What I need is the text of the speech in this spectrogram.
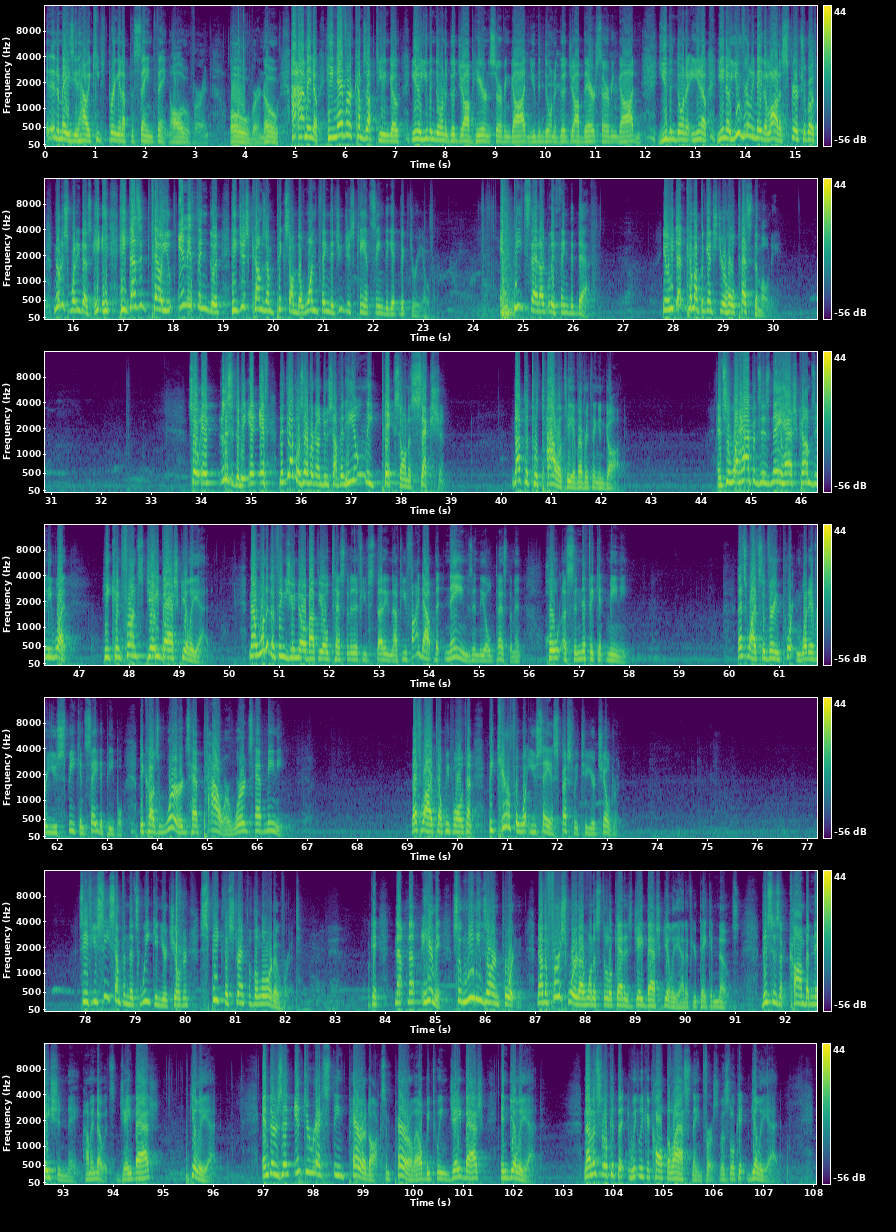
Isn't it amazing how he keeps bringing up the same thing all over and over and over. I, I mean, no, he never comes up to you and go, you know, you've been doing a good job here and serving God, and you've been doing a good job there serving God, and you've been doing it, you know, you know, you've really made a lot of spiritual growth. Notice what he does. He, he, he doesn't tell you anything good. He just comes and picks on the one thing that you just can't seem to get victory over. And beats that ugly thing to death. You know, he doesn't come up against your whole testimony. So if, listen to me, if, if the devil's ever going to do something, he only picks on a section, not the totality of everything in God. And so what happens is Nahash comes and he what? He confronts Jabesh Gilead. Now, one of the things you know about the Old Testament, if you've studied enough, you find out that names in the Old Testament hold a significant meaning. That's why it's so very important whatever you speak and say to people, because words have power, words have meaning. That's why I tell people all the time be careful what you say, especially to your children. See, if you see something that's weak in your children, speak the strength of the Lord over it. Okay, now, now hear me. So meanings are important. Now, the first word I want us to look at is Jabesh Gilead, if you're taking notes. This is a combination name. How many know it's Jabesh Gilead? And there's an interesting paradox and parallel between Jabesh and Gilead. Now let's look at the, we, we could call it the last name first. Let's look at Gilead.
